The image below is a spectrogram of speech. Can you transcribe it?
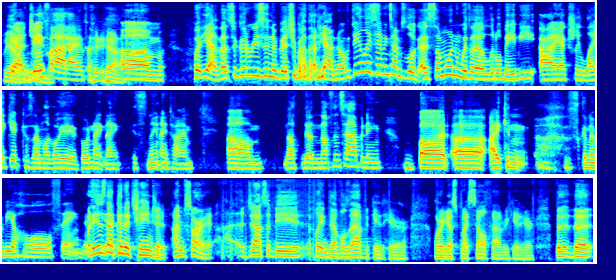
yeah, what is it? J5. yeah. Um, but yeah, that's a good reason to bitch about that. Yeah, no daylight saving times. Look, as someone with a little baby, I actually like it because I'm like, oh yeah, yeah, go night night. It's night night time. Um, nothing, nothing's happening. But uh, I can. Uh, it's gonna be a whole thing. But is that going to change it? I'm sorry, not to be playing devil's advocate here, or I guess myself advocate here, but the, the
